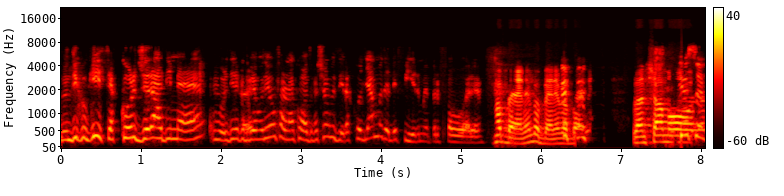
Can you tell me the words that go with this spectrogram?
non dico chi si accorgerà di me, vuol dire che eh. dobbiamo, dobbiamo, fare una cosa, facciamo così, raccogliamo delle firme per favore. Va bene, va bene, va bene. Lanciamo... Io, so,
